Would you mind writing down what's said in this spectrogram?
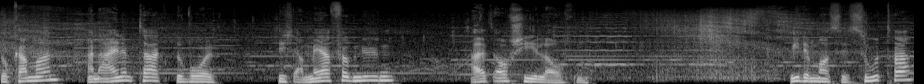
So kann man an einem Tag sowohl sich am Meer vergnügen als auch Skilaufen. Wie dem Sutra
